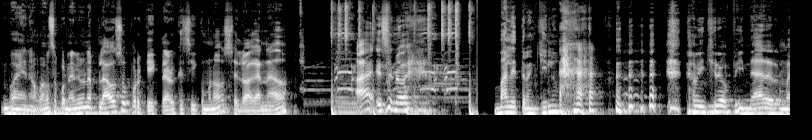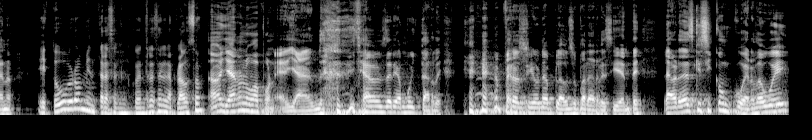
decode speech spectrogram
Bueno, vamos a ponerle un aplauso porque claro que sí, como no, se lo ha ganado. Ah, ese no es. Vale, tranquilo. También quiero opinar, hermano. ¿Y tú, bro, mientras encuentras el aplauso? No, ya no lo voy a poner, ya, ya sería muy tarde. Pero sí, un aplauso para Residente. La verdad es que sí concuerdo, güey.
